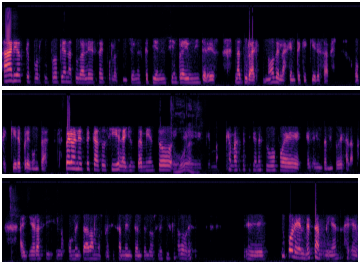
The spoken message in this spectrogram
áreas que por su propia naturaleza y por las funciones que tienen siempre hay un interés natural, ¿no? De la gente que quiere saber o que quiere preguntar. Pero en este caso sí, el ayuntamiento eh, que, que más peticiones tuvo fue el ayuntamiento de Jalapa. Ayer así lo comentábamos precisamente ante los legisladores. Eh, y por ende también eh,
